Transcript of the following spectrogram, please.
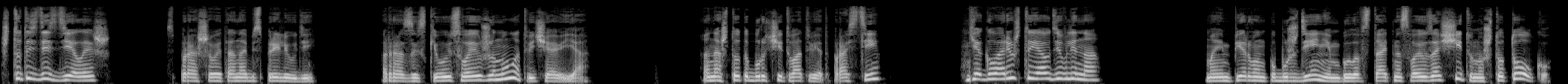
«Что ты здесь делаешь?» — спрашивает она без прелюдий. «Разыскиваю свою жену», — отвечаю я. Она что-то бурчит в ответ. «Прости?» «Я говорю, что я удивлена». Моим первым побуждением было встать на свою защиту, но что толку?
